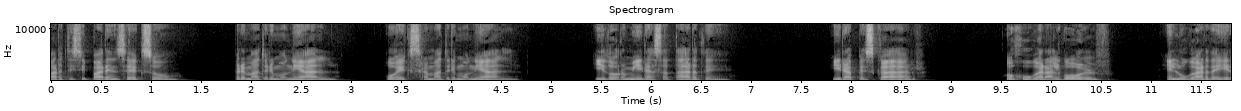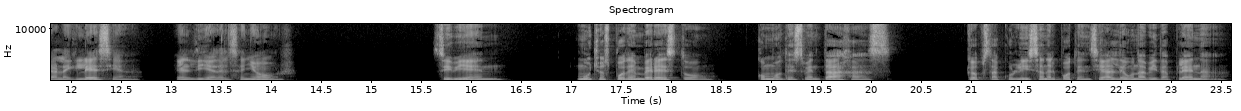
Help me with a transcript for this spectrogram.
participar en sexo prematrimonial o extramatrimonial y dormir hasta tarde, ir a pescar o jugar al golf en lugar de ir a la iglesia el día del Señor. Si bien muchos pueden ver esto como desventajas que obstaculizan el potencial de una vida plena,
